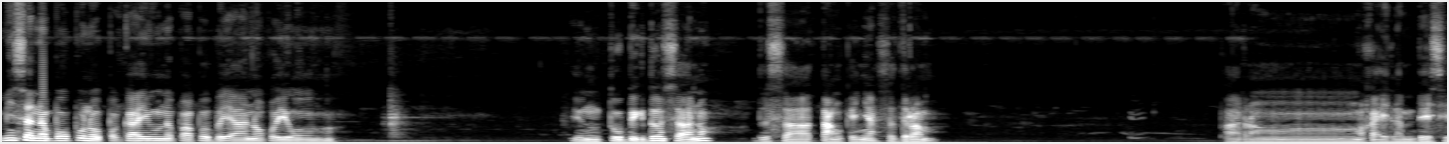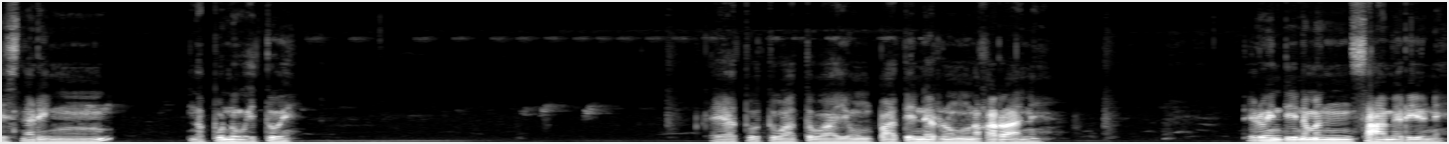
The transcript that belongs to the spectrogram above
Minsan napupuno pagka yung napapabayaan ko yung yung tubig doon sa ano, doon sa tangke niya, sa drum parang makailang beses na ring napuno ito eh. Kaya tutuwa-tuwa yung patiner nung nakaraan eh. Pero hindi naman summer yun eh.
